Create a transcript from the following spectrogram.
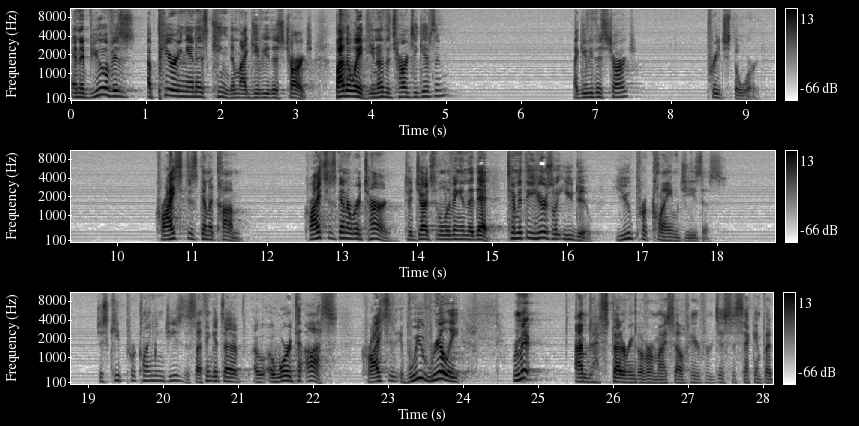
and in view of his appearing in his kingdom, I give you this charge. By the way, do you know the charge he gives him? I give you this charge preach the word. Christ is going to come. Christ is going to return to judge the living and the dead. Timothy, here's what you do you proclaim Jesus. Just keep proclaiming Jesus. I think it's a, a, a word to us. Christ, is, if we really, remember, I'm stuttering over myself here for just a second, but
